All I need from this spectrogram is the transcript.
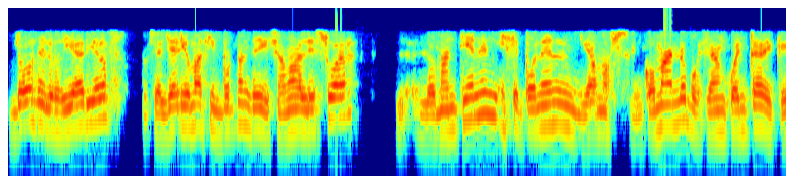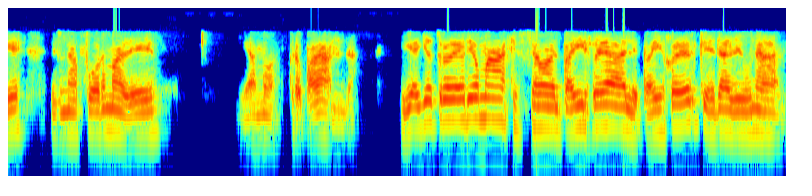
dos de los diarios, o sea, el diario más importante que se llamaba Le Soir lo mantienen y se ponen, digamos, en comando porque se dan cuenta de que es una forma de, digamos, propaganda. Y hay otro diario más que se llama El País Real, El País Real, que era de una,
